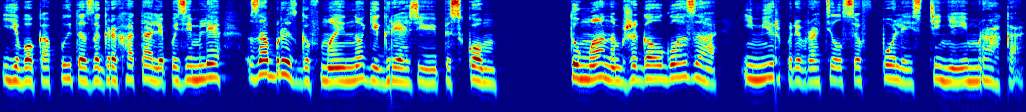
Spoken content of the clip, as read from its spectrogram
Его копыта загрохотали по земле, забрызгав мои ноги грязью и песком. Туман обжигал глаза, и мир превратился в поле из теней и мрака.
